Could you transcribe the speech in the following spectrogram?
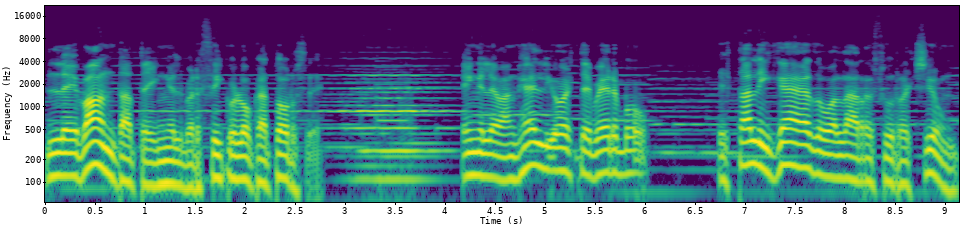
Levántate en el versículo 14. En el Evangelio este verbo está ligado a la resurrección.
